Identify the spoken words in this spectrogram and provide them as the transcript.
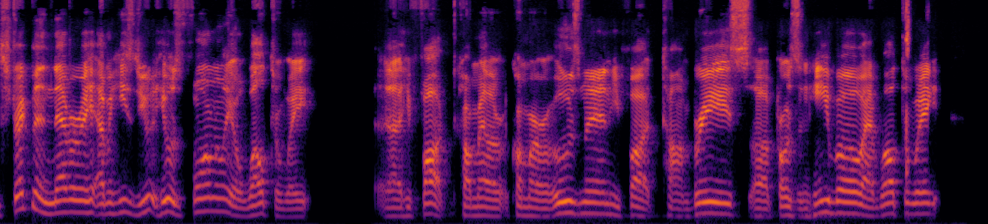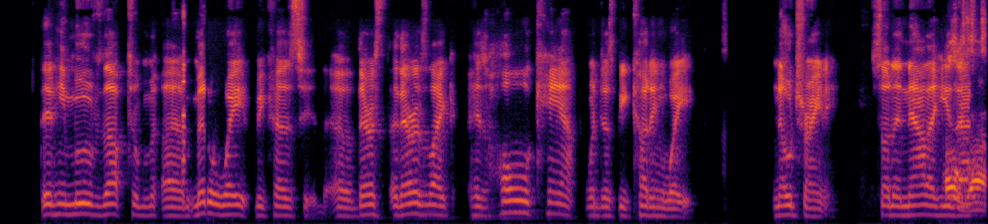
Strickland never. I mean he's he was formerly a welterweight. Uh, he fought Carmelo Kamaru Usman. He fought Tom Breese, uh, Ponzinibbio at welterweight. Then he moved up to uh, middleweight because uh, there's there was like his whole camp would just be cutting weight, no training. So then now that he's oh, at wow.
